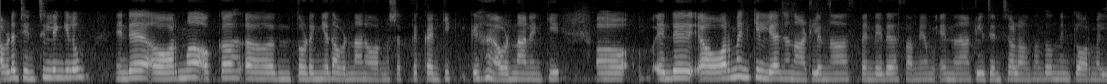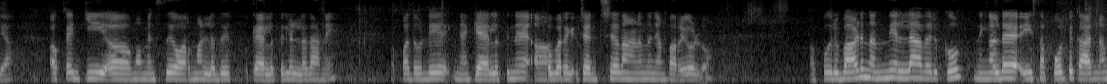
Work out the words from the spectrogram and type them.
അവിടെ ജനിച്ചില്ലെങ്കിലും എന്റെ ഓർമ്മ ഒക്കെ തുടങ്ങിയത് അവിടെ നിന്നാണ് ഓർമ്മശക്തിയൊക്കെ എനിക്ക് അവിടെ നിന്നാണ് എനിക്ക് എന്റെ ഓർമ്മ എനിക്കില്ല ഞാൻ നാട്ടിൽ എന്നാ സ്പെൻഡ് ചെയ്ത സമയം എന്ന നാട്ടിൽ ജനിച്ച് വളർന്നതൊന്നും എനിക്ക് ഓർമ്മയില്ല. ഒക്കെ എനിക്ക് മൊമെന്റ്സ് ഓർമ്മ ഉള്ളത് കേരളത്തിലുള്ളതാണ്. അപ്പോൾ അതുകൊണ്ട് ഞാൻ കേരളത്തിന് ജനിച്ചതാണെന്ന് ഞാൻ പറയുള്ളൂ. അപ്പോൾ ഒരുപാട് നന്ദി എല്ലാവർക്കും. നിങ്ങളുടെ ഈ സപ്പോർട്ട് കാരണം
